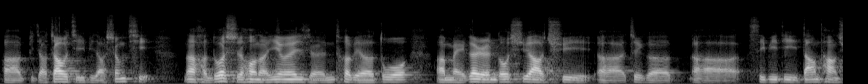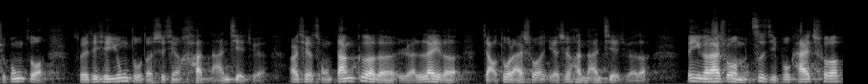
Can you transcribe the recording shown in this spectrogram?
啊比较着急，比较生气。那很多时候呢，因为人特别的多啊，每个人都需要去呃这个呃 CBD downtown 去工作，所以这些拥堵的事情很难解决，而且从单个的人类的角度来说，也是很难解决的。另一个来说，我们自己不开车，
